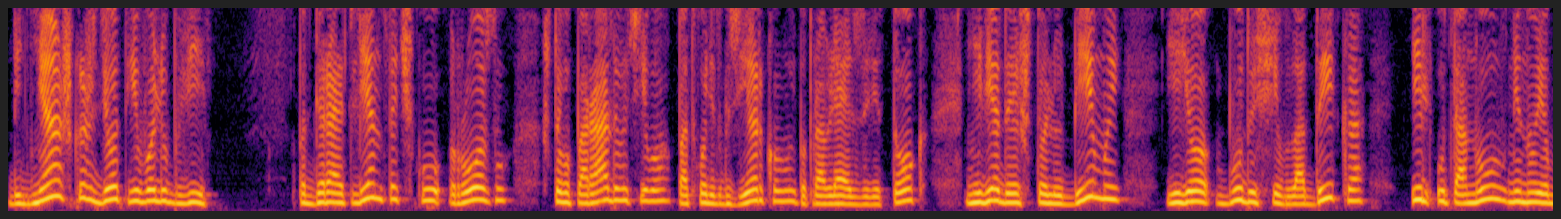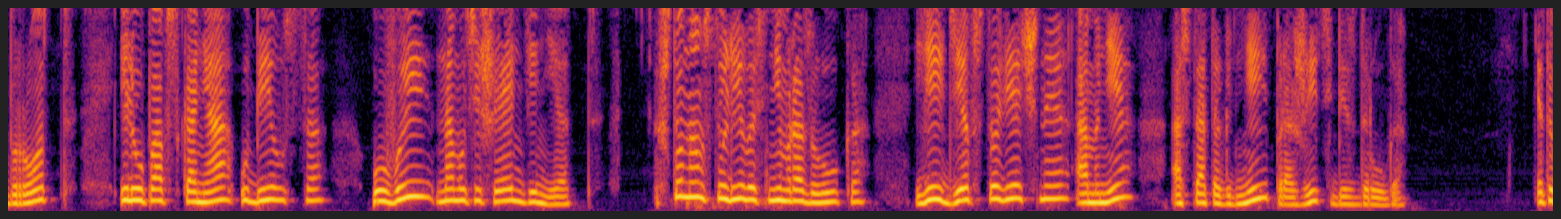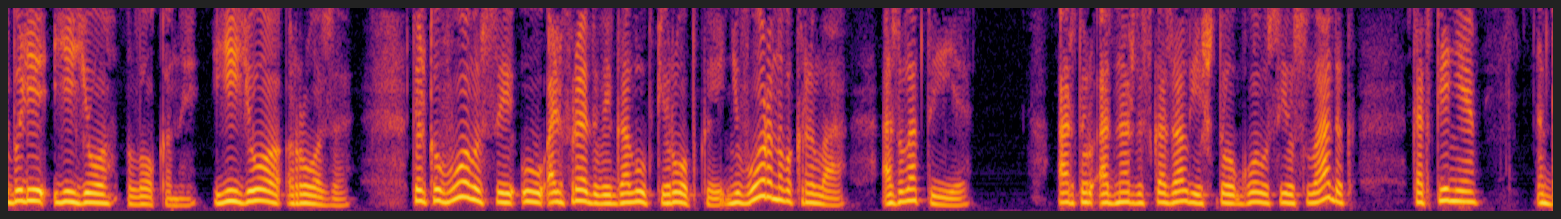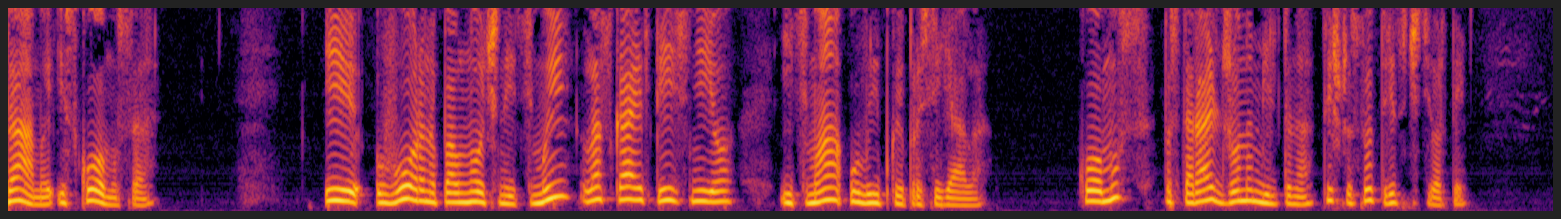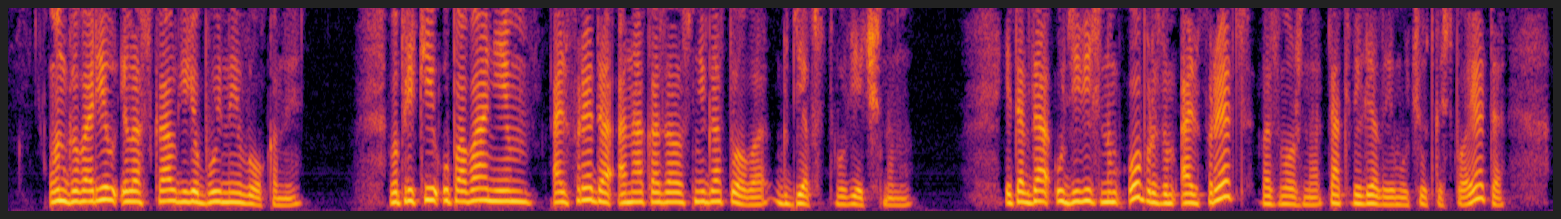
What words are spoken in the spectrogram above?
Бедняжка ждет его любви. Подбирает ленточку, розу, чтобы порадовать его, подходит к зеркалу и поправляет завиток, не ведая, что любимый, ее будущий владыка, или утонул, минуя брод, или, упав с коня, убился. Увы, нам утешенья нет. Что нам сулила с ним разлука? Ей девство вечное, а мне остаток дней прожить без друга. Это были ее локоны, ее роза. Только волосы у Альфредовой голубки робкой не вороного крыла, а золотые. Артур однажды сказал ей, что голос ее сладок, как пение дамы из комуса, и ворона полночной тьмы ласкает песнь ее, и тьма улыбкой просияла. Комус, пастораль Джона Мильтона, 1634. Он говорил и ласкал ее буйные локоны. Вопреки упованиям Альфреда она оказалась не готова к девству вечному. И тогда удивительным образом Альфред, возможно, так велела ему чуткость поэта,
